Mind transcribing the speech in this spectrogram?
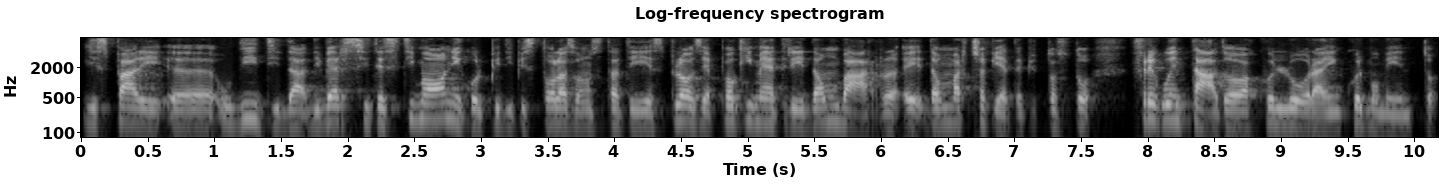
gli spari eh, uditi da diversi testimoni, colpi di pistola sono stati esplosi a pochi metri da un bar e da un marciapiede piuttosto frequentato a quell'ora e in quel momento.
